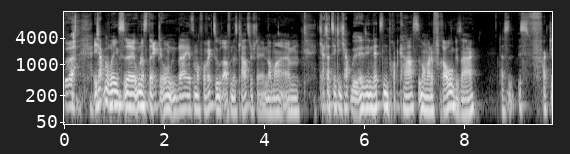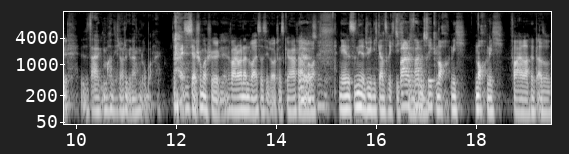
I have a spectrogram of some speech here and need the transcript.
Ich habe übrigens, äh, um das direkt, um da jetzt nochmal vorwegzugreifen, das klarzustellen, nochmal, ähm, ja tatsächlich, ich habe äh, den letzten Podcast immer meine Frau gesagt, das ist faktisch, da machen sich Leute Gedanken drüber. Ne? Es ist ja schon mal schön, ne? weil man dann weiß, dass die Leute das gehört haben, Ja, aber das- nee, das ist natürlich nicht ganz richtig. war- war ein Trick. Noch nicht, noch nicht. Verheiratet, also,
